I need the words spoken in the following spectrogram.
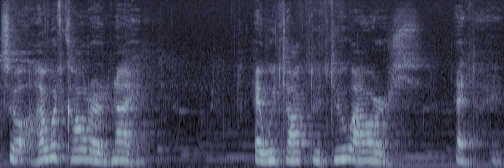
So I would call her at night, and we talked for two hours at night.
